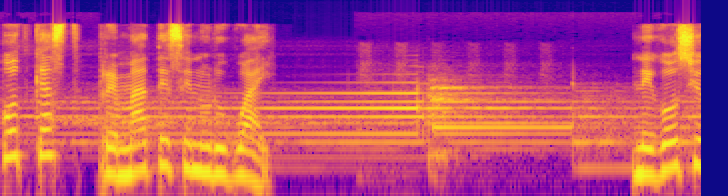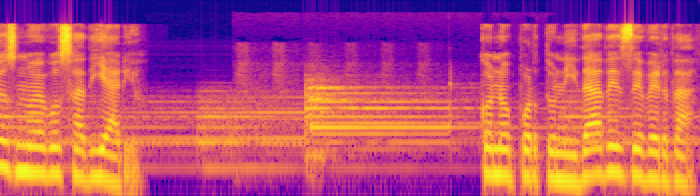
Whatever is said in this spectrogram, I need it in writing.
Podcast Remates en Uruguay. Negocios nuevos a diario. Con oportunidades de verdad.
